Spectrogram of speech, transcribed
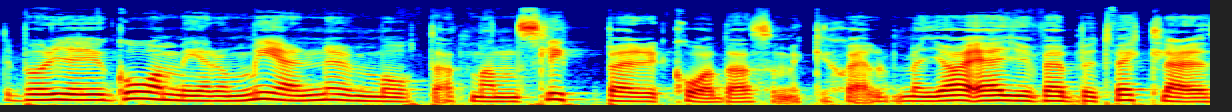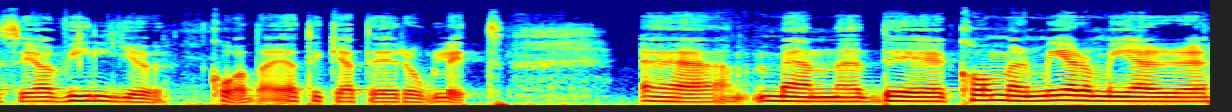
Det börjar ju gå mer och mer nu mot att man slipper koda så mycket själv. Men jag är ju webbutvecklare så jag vill ju koda. Jag tycker att det är roligt. Eh, men det kommer mer och mer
